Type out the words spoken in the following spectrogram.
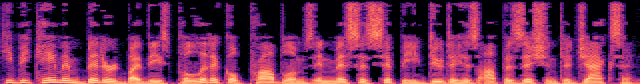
He became embittered by these political problems in Mississippi due to his opposition to Jackson.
